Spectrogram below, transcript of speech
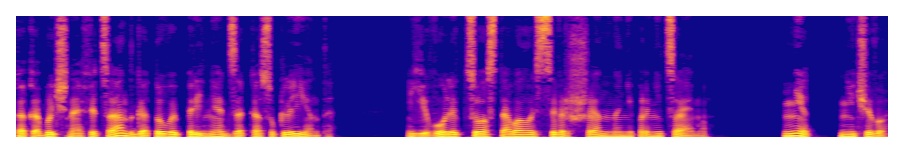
как обычный официант, готовый принять заказ у клиента. Его лицо оставалось совершенно непроницаемым. «Нет, ничего».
